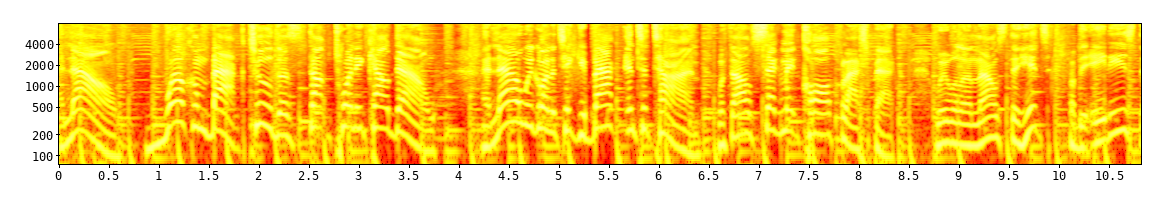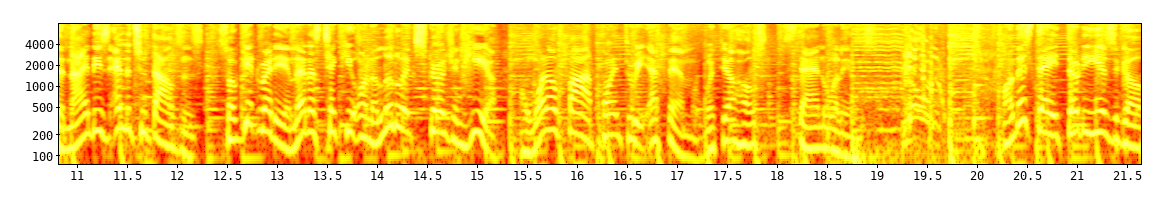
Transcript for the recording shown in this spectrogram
And now, welcome back to the Top 20 Countdown. And now we're going to take you back into time with our segment called Flashback. We will announce the hits from the 80s, the 90s, and the 2000s. So get ready and let us take you on a little excursion here on 105.3 FM with your host, Stan Williams. On this day, 30 years ago,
